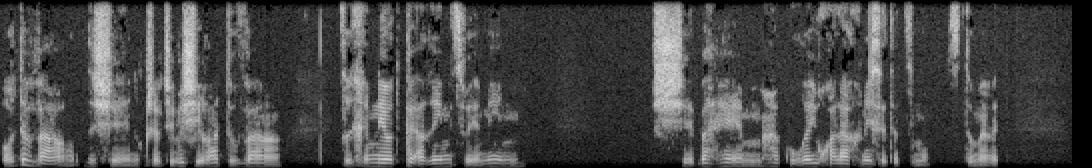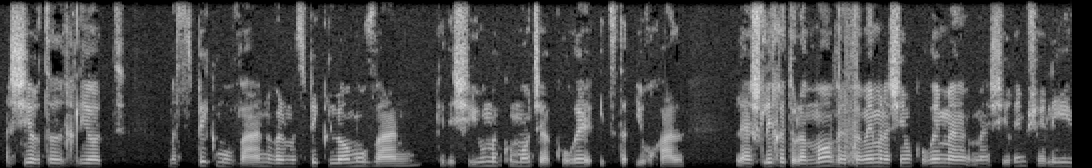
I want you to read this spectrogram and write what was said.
עוד דבר זה שאני חושבת שבשירה טובה צריכים להיות פערים מסוימים שבהם הקורא יוכל להכניס את עצמו. זאת אומרת, השיר צריך להיות מספיק מובן, אבל מספיק לא מובן, כדי שיהיו מקומות שהקורא יוכל להשליך את עולמו, ולפעמים אנשים קוראים מהשירים שלי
